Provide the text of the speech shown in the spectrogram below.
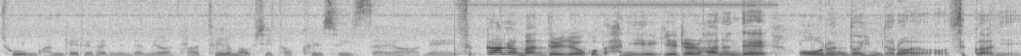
좋은 관계를 갖는다면 어, 틀림없이 더 클 수 있어요. 네. 습관을 만들려고 많이 얘기를 하는데 어른도 힘들어요 습관이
